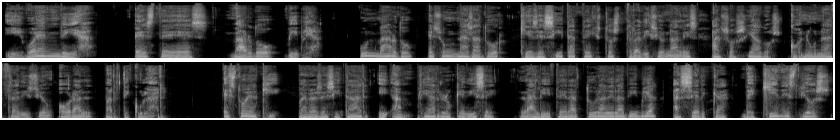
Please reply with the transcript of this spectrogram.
y buen día. Este es Bardo Biblia. Un bardo es un narrador que recita textos tradicionales asociados con una tradición oral particular. Estoy aquí para recitar y ampliar lo que dice la literatura de la Biblia acerca de quién es Dios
